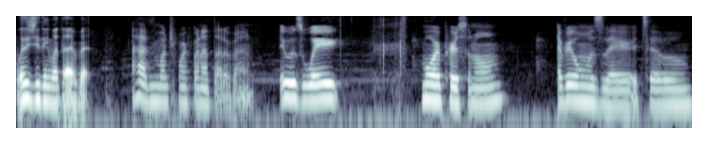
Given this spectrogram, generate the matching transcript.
What did you think about that event? I had much more fun at that event. It was way more personal. Everyone was there to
